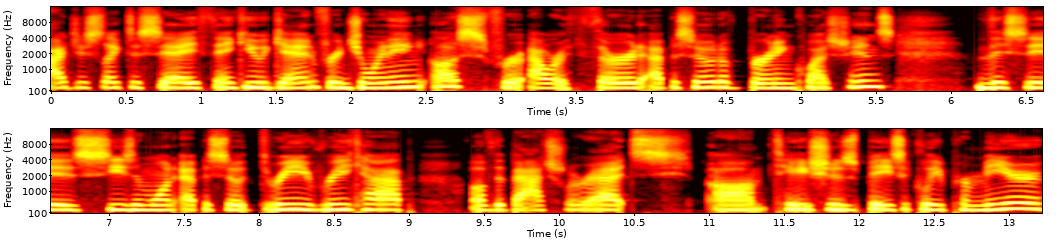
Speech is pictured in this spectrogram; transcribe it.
I'd just like to say thank you again for joining us for our third episode of Burning Questions. This is season one, episode three recap of The Bachelorette, um, Tayshia's basically premiere.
